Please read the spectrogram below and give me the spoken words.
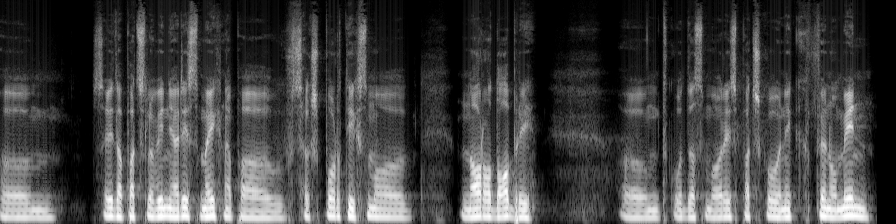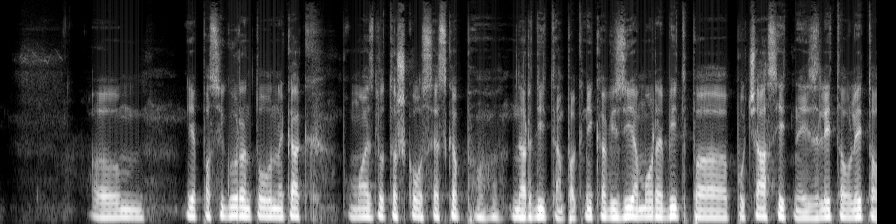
Um, seveda pa Slovenija je res majhna, pa v vseh športih smo noro dobri. Um, tako da smo res pač nek fenomen. Um, je pa siguren to nekako. Po mojem, zelo težko vse skupaj narediti, ampak neka vizija mora biti pa počasi, ne iz leta v leto,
